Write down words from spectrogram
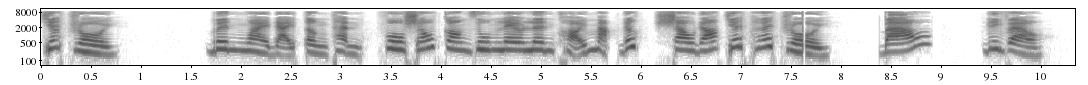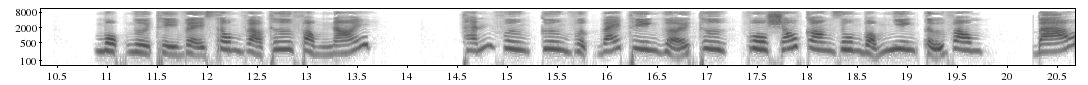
Chết rồi. Bên ngoài đại tần thành, Vô số con run leo lên khỏi mặt đất, sau đó chết hết rồi. Báo. Đi vào. Một người thị vệ xông vào thư phòng nói. Thánh vương cương vực bái thiên gửi thư, vô số con dung bỗng nhiên tử vong. Báo.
